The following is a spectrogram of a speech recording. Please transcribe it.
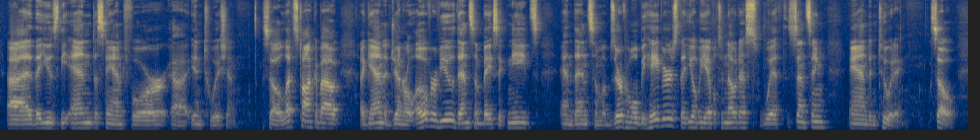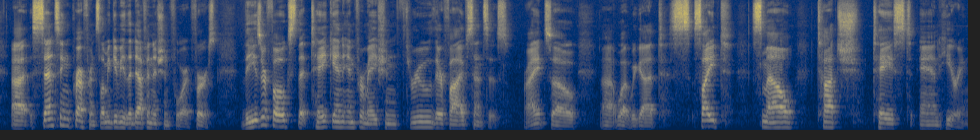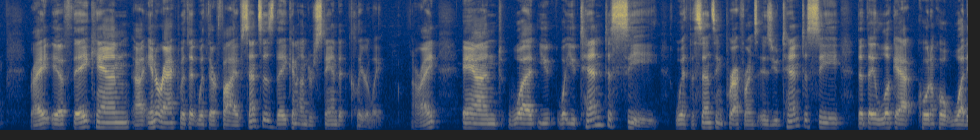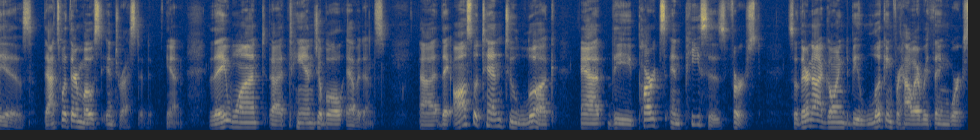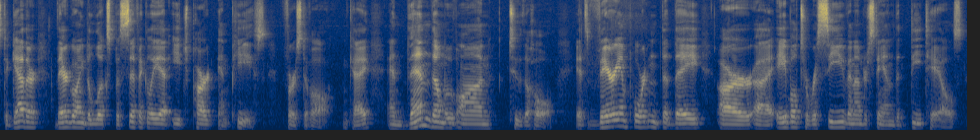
uh, they use the N to stand for uh, intuition. So let's talk about, again, a general overview, then some basic needs, and then some observable behaviors that you'll be able to notice with sensing and intuiting. So, uh, sensing preference, let me give you the definition for it first. These are folks that take in information through their five senses right? So uh, what we got sight, smell, touch, taste, and hearing, right? If they can uh, interact with it with their five senses, they can understand it clearly, all right? And what you, what you tend to see with the sensing preference is you tend to see that they look at quote unquote what is. That's what they're most interested in. They want uh, tangible evidence. Uh, they also tend to look at the parts and pieces first. So they're not going to be looking for how everything works together. They're going to look specifically at each part and piece first of all. Okay? And then they'll move on to the whole. It's very important that they are uh, able to receive and understand the details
